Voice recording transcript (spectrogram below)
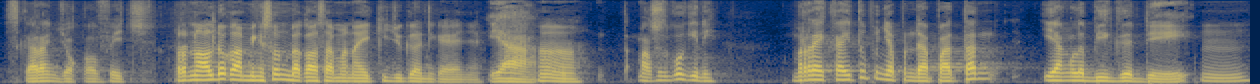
sekarang Djokovic. Ronaldo coming soon bakal sama Nike juga nih kayaknya. Ya, Heeh. maksud gue gini, mereka itu punya pendapatan yang lebih gede Hmm.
